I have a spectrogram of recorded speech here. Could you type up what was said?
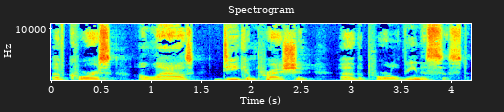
of course, allows decompression of the portal venous system.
